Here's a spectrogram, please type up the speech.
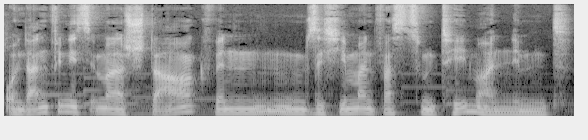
und dann finde ich es immer stark, wenn sich jemand was zum Thema nimmt.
